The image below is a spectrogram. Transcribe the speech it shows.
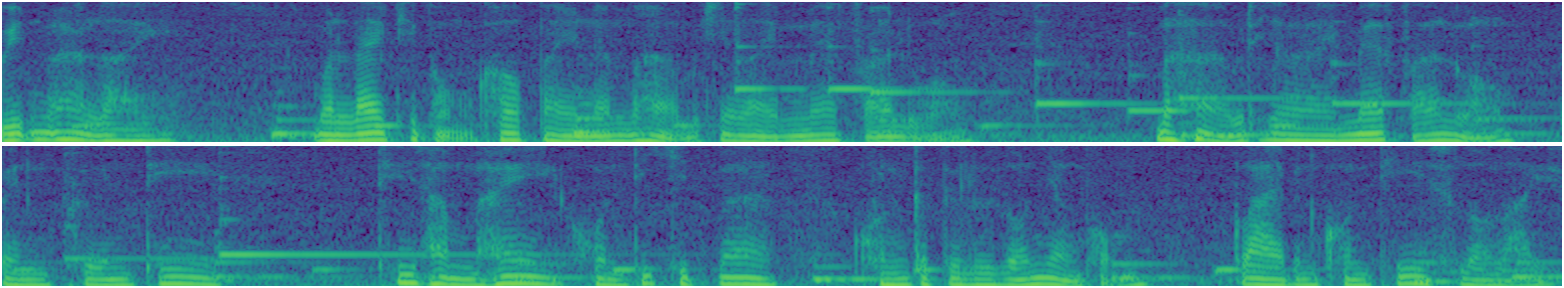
ีวิตมหาลัย วันแรกที่ผมเข้าไปนะมหาวิทยาลัยแม่ฟ้าหลวง มหาวิทยาลัยแม่ฟ้าหลวงเป็นพื้นที่ที่ทำให้คนที่คิดว่าคนกระตือรือร้นอย่างผม กลายเป็นคนที่ slow life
